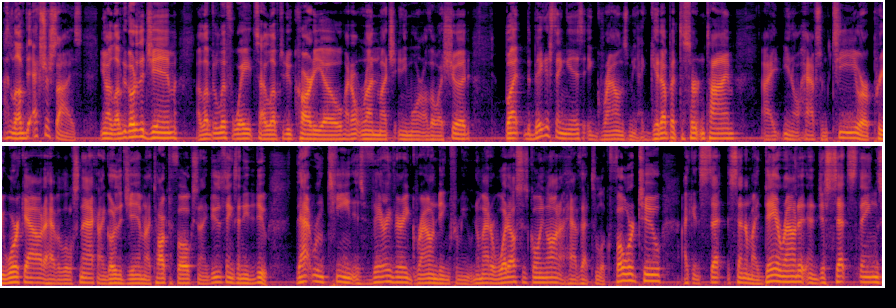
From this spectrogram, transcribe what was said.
I love to exercise. You know, I love to go to the gym. I love to lift weights. I love to do cardio. I don't run much anymore, although I should. But the biggest thing is it grounds me. I get up at a certain time. I, you know, have some tea or pre-workout. I have a little snack, and I go to the gym and I talk to folks and I do the things I need to do. That routine is very, very grounding for me. No matter what else is going on, I have that to look forward to. I can set center my day around it, and it just sets things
